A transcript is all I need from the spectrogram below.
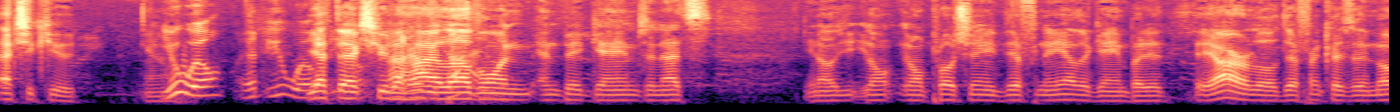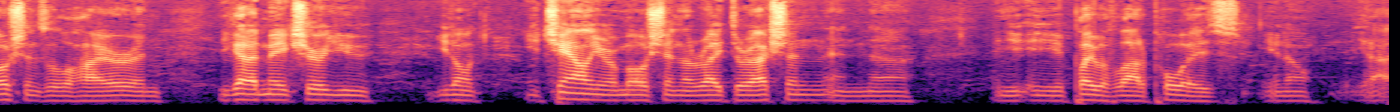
execute? You, know? you will. It- You will. You have to know, execute at a high level in, in big games, and that's you know you don't you don't approach it any different than the other game, but it, they are a little different because the emotion's a little higher, and you got to make sure you you don't you channel your emotion in the right direction, and uh, and, you, and you play with a lot of poise. You know, yeah,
